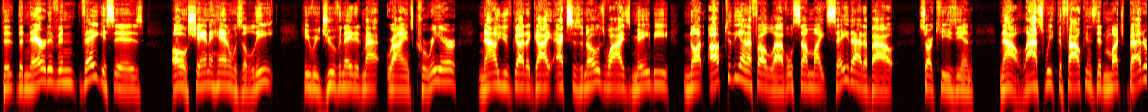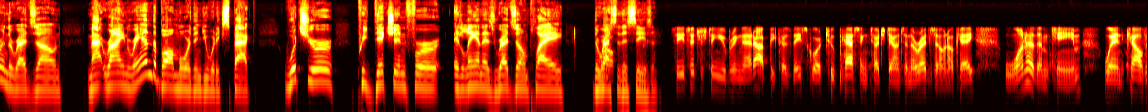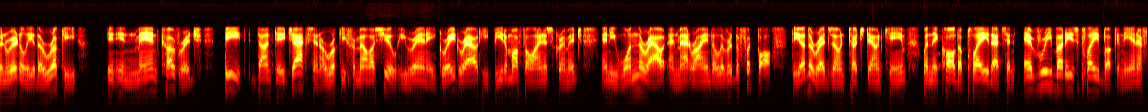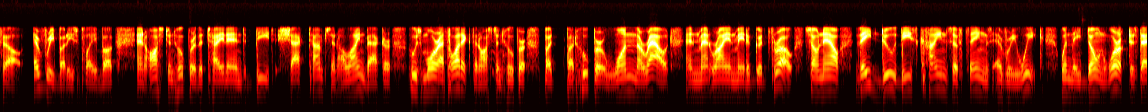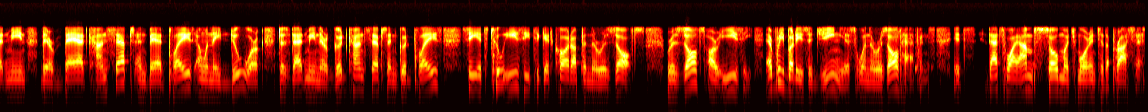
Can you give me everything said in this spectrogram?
the the narrative in Vegas is, oh, Shanahan was elite. He rejuvenated Matt Ryan's career. Now you've got a guy X's and O's wise, maybe not up to the NFL level. Some might say that about Sarkisian. Now, last week the Falcons did much better in the red zone. Matt Ryan ran the ball more than you would expect. What's your prediction for Atlanta's red zone play the well, rest of this season? See, it's interesting you bring that up because they scored two passing touchdowns in the red zone, okay? One of them came when Calvin Ridley, the rookie, in, in man coverage, beat Donte Jackson, a rookie from LSU. He ran a great route. He beat him off the line of scrimmage, and he won the route, and Matt Ryan delivered the football. The other red zone touchdown came when they called a play that's in everybody's playbook in the NFL, everybody's playbook, and Austin Hooper, the tight end, beat Shaq Thompson, a linebacker who's more athletic than Austin Hooper, but but Hooper won the route, and Matt Ryan made a good throw. So now they do these kinds of things every week. When they don't work, does that mean they're bad concepts and bad plays? And when they do work, does that mean they're good concepts and good plays? See, it's too easy to get caught up in the results. Results are easy. Everybody's a genius when the result happens. It's that's why I'm so much more into the process.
